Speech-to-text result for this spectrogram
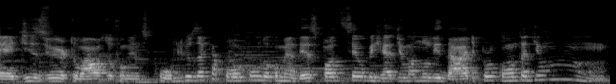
é, desvirtuar os documentos públicos, daqui a pouco um documento desse pode ser objeto de uma nulidade por conta de um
